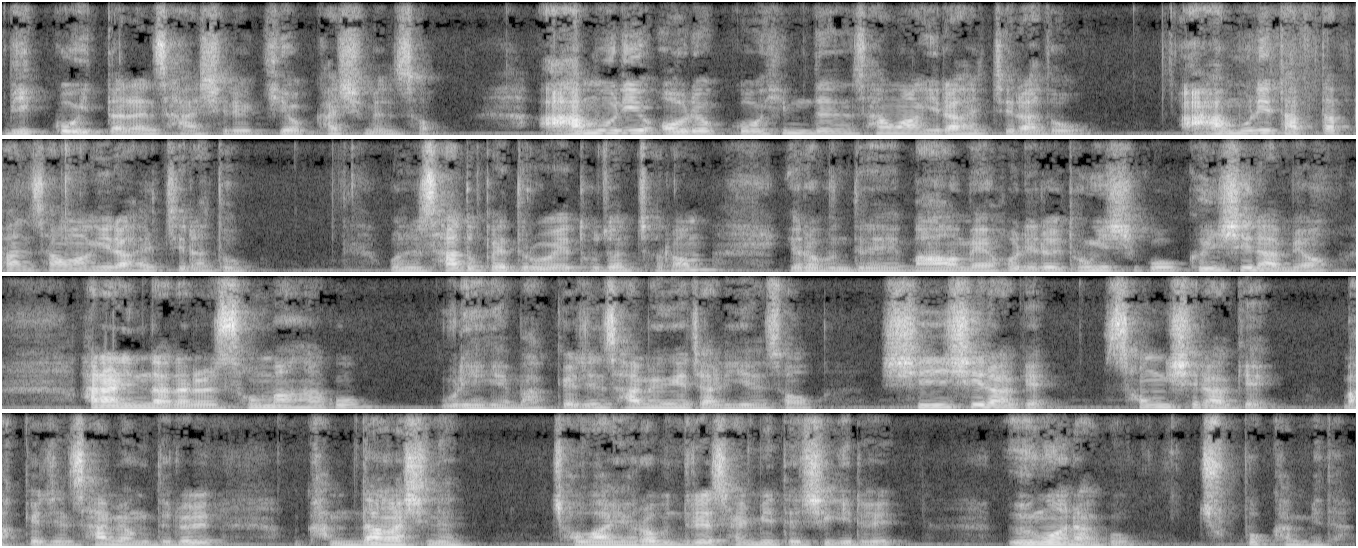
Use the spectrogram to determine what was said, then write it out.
믿고 있다는 사실을 기억하시면서 아무리 어렵고 힘든 상황이라 할지라도 아무리 답답한 상황이라 할지라도 오늘 사도 베드로의 도전처럼 여러분들의 마음의 허리를 동이시고 근신하며 하나님 나라를 소망하고 우리에게 맡겨진 사명의 자리에서 신실하게 성실하게 맡겨진 사명들을 감당하시는 저와 여러분들의 삶이 되시기를 응원하고 축복합니다.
